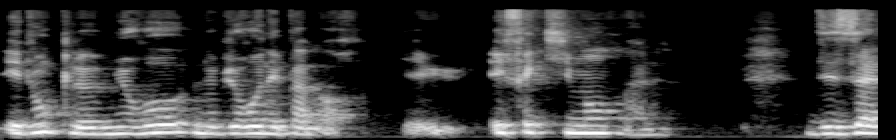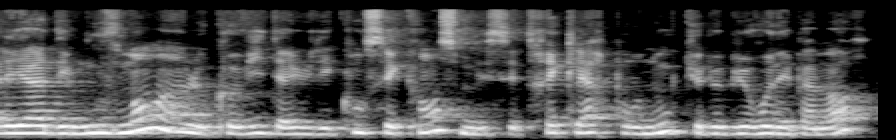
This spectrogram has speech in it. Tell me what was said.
et donc, le bureau, le bureau n'est pas mort. Il y a eu effectivement bah, des aléas, des mouvements. Hein. Le Covid a eu des conséquences, mais c'est très clair pour nous que le bureau n'est pas mort.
